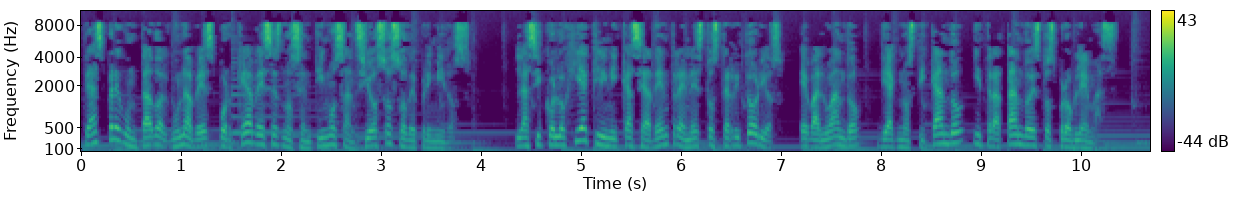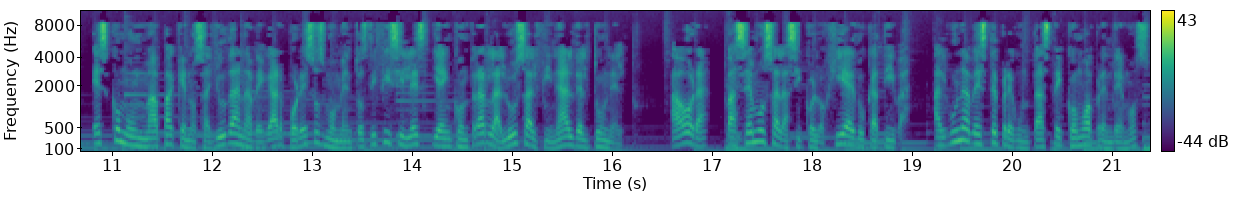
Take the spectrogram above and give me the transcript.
¿Te has preguntado alguna vez por qué a veces nos sentimos ansiosos o deprimidos? La psicología clínica se adentra en estos territorios, evaluando, diagnosticando y tratando estos problemas. Es como un mapa que nos ayuda a navegar por esos momentos difíciles y a encontrar la luz al final del túnel. Ahora, pasemos a la psicología educativa. ¿Alguna vez te preguntaste cómo aprendemos?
